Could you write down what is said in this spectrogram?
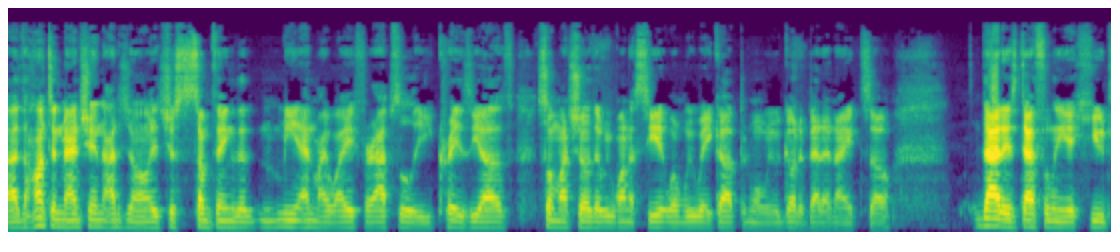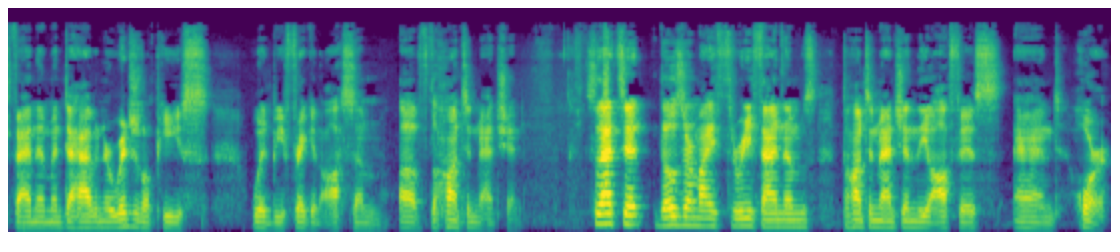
Uh, the Haunted Mansion, I don't know, it's just something that me and my wife are absolutely crazy of, so much so that we want to see it when we wake up and when we go to bed at night. So that is definitely a huge fandom, and to have an original piece would be friggin' awesome of the Haunted Mansion. So that's it. Those are my three fandoms The Haunted Mansion, The Office, and horror.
